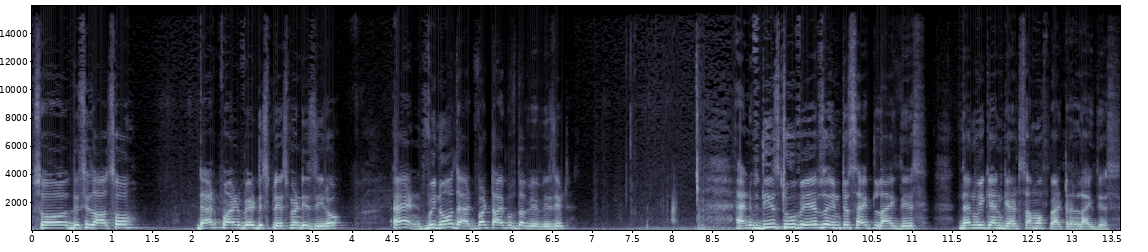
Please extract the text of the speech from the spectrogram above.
so this is also that point where displacement is 0 and we know that what type of the wave is it and if these two waves intersect like this then we can get some of pattern like this.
